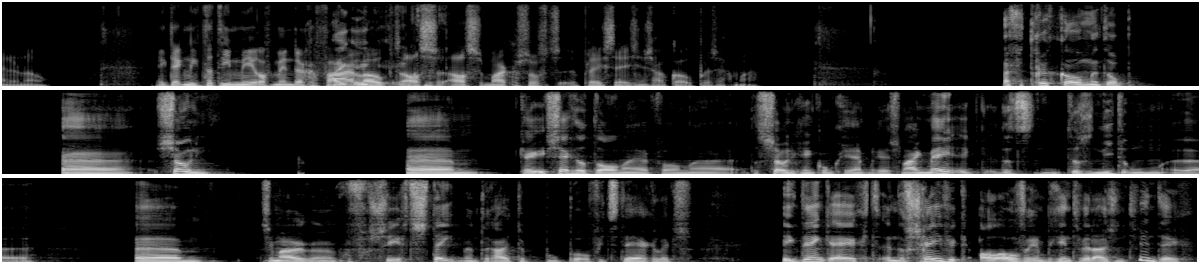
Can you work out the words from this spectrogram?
I don't know. Ik denk niet dat hij meer of minder gevaar loopt als, als Microsoft PlayStation zou kopen, zeg maar. Even terugkomend op uh, Sony. Um, kijk, ik zeg dat dan, hè, van, uh, dat Sony geen concurrent meer is. Maar ik meen, ik, dat, is, dat is niet om uh, um, zeg maar, een geforceerd statement eruit te poepen of iets dergelijks. Ik denk echt, en daar schreef ik al over in begin 2020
